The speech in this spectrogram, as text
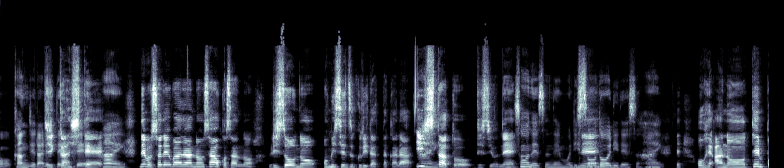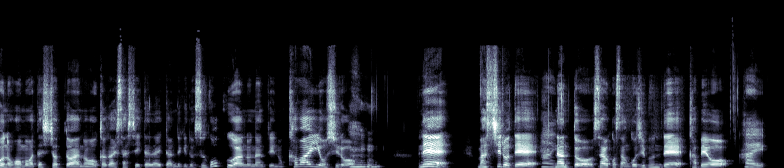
こう感じられていて。実感して。はい、でもそれはあの、さおこさんの理想のお店作りだったから、い。いスタートですよね。そうですね。もう理想通りです、はい、でおへあの、店舗の方も私ちょっとあの、お伺いさせていただいたんだけど、すごくあの、なんていうの、可愛いお城。ねえ、真っ白で、はい。なんと、さおこさんご自分で壁をはい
